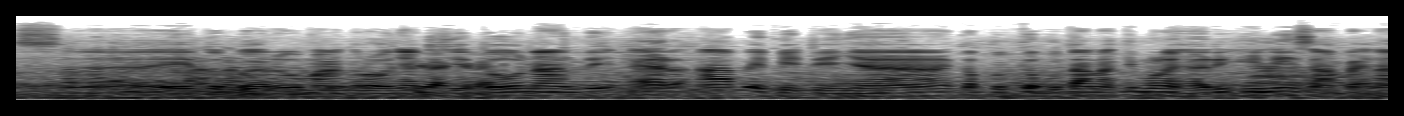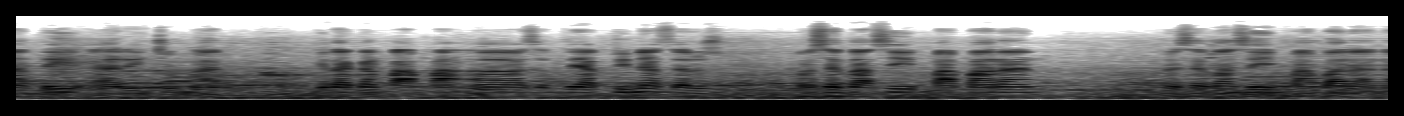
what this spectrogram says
Eh, itu baru makronya di situ. Nanti RAPBD-nya kebut-kebutan lagi mulai hari ini sampai nanti hari Jumat. Kita akan papa eh, setiap dinas harus presentasi paparan, presentasi paparan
